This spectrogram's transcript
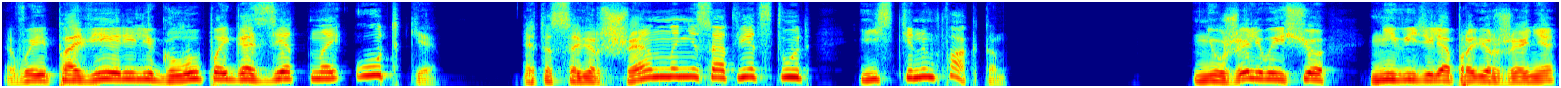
вы поверили глупой газетной утке. Это совершенно не соответствует истинным фактам. Неужели вы еще не видели опровержения?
